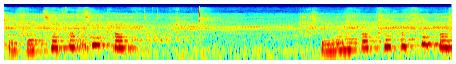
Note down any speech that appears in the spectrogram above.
Tickle, tickle, tickle. Tickle, tickle, tickle.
